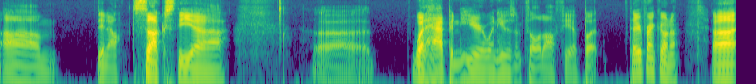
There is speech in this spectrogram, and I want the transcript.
um, you know, sucks the uh, uh, what happened here when he was in Philadelphia, but. Terry Francona. Uh,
